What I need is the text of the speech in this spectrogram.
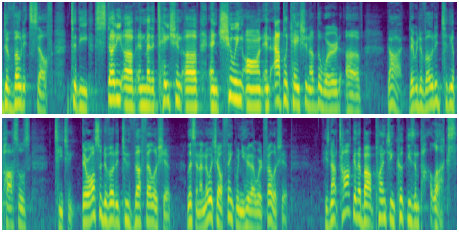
devote itself to the study of and meditation of and chewing on and application of the Word of God. They were devoted to the apostles' teaching, they were also devoted to the fellowship. Listen, I know what y'all think when you hear that word fellowship. He's not talking about punching cookies and potlucks.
